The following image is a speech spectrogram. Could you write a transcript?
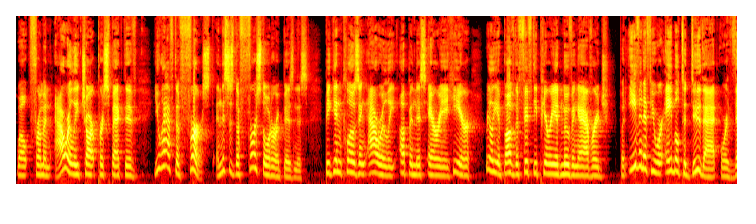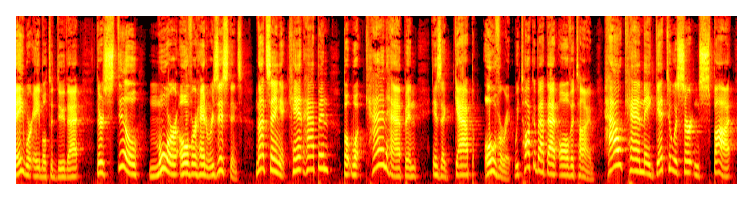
Well, from an hourly chart perspective, you have to first, and this is the first order of business, begin closing hourly up in this area here, really above the 50 period moving average. But even if you were able to do that, or they were able to do that, there's still more overhead resistance. I'm not saying it can't happen, but what can happen is a gap over it. We talk about that all the time. How can they get to a certain spot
